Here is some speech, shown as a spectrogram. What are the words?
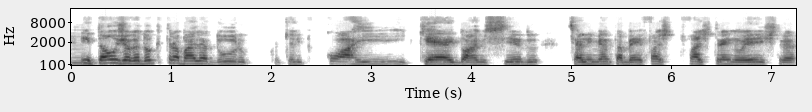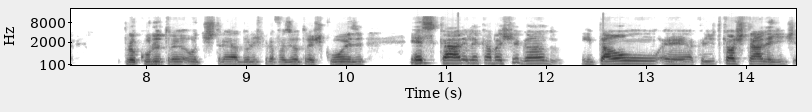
Hum. Então, o jogador que trabalha duro, aquele que corre e quer e dorme cedo, se alimenta bem, faz, faz treino extra, procura outros treinadores para fazer outras coisas. Esse cara ele acaba chegando. Então, é, acredito que a Austrália a gente,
